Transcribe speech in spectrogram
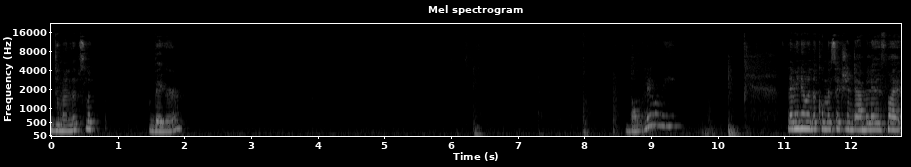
Do my lips look bigger? don't play with me. Let me know in the comment section down below if my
